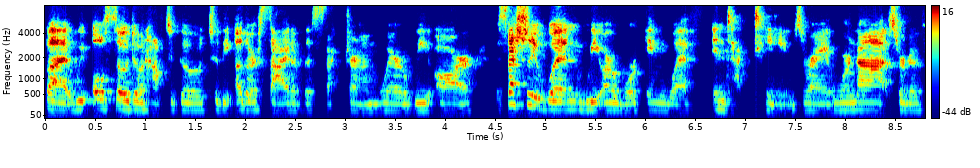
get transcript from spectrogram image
but we also don't have to go to the other side of the spectrum where we are, especially when we are working with intact teams, right? We're not sort of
